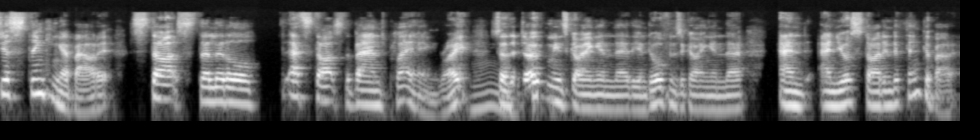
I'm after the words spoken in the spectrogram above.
just thinking about it starts the little that starts the band playing, right? Mm. So the dopamine's going in there, the endorphins are going in there, and and you're starting to think about it.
